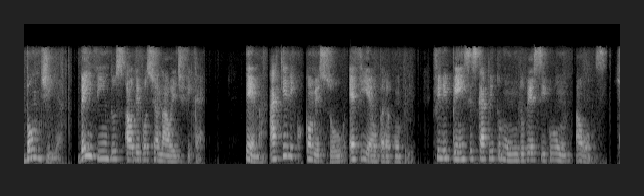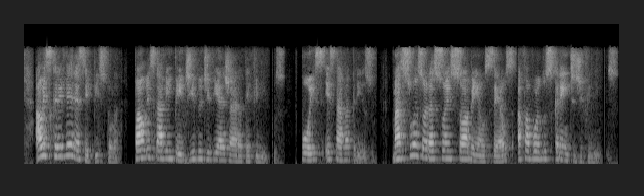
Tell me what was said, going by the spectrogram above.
Bom dia, bem-vindos ao Devocional Edificar. Tema: Aquele que começou é fiel para cumprir. Filipenses capítulo 1, do versículo 1 ao 11. Ao escrever essa epístola, Paulo estava impedido de viajar até Filipos, pois estava preso. Mas suas orações sobem aos céus a favor dos crentes de Filipos.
